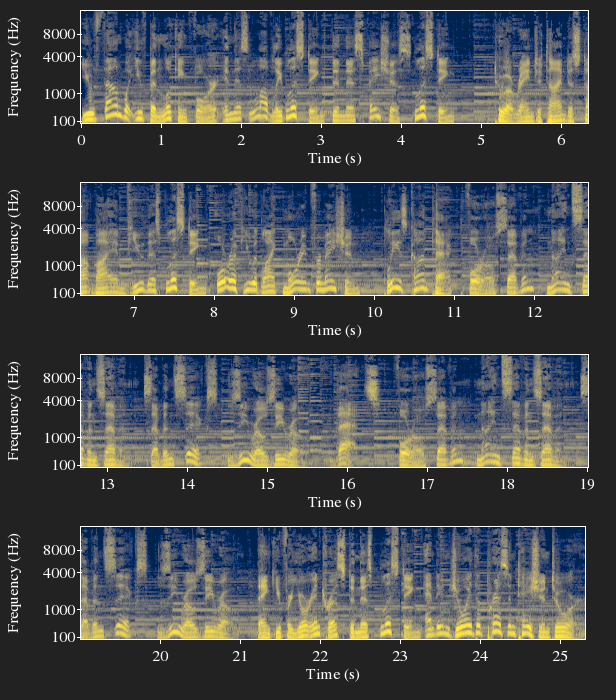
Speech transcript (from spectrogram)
You've found what you've been looking for in this lovely listing, in this spacious listing. To arrange a time to stop by and view this listing, or if you would like more information, please contact 407 977 7600. That's 407 977 7600. Thank you for your interest in this listing and enjoy the presentation tour.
